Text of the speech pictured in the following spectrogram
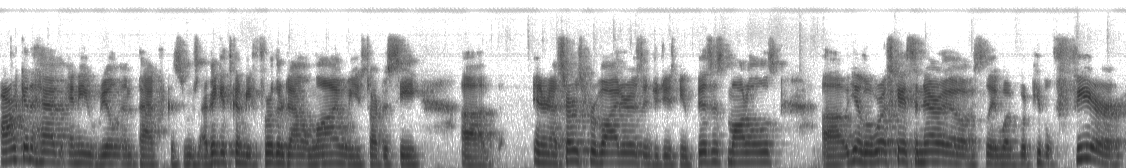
aren't going to have any real impact for consumers. I think it's going to be further down the line when you start to see uh, internet service providers introduce new business models. Uh, you know, the worst case scenario, obviously, what, what people fear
